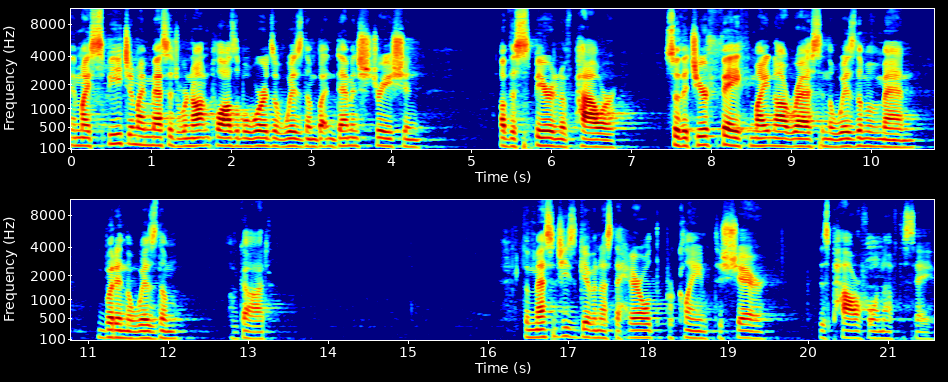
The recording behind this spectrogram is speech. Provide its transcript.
And my speech and my message were not in plausible words of wisdom, but in demonstration of the Spirit and of power, so that your faith might not rest in the wisdom of men, but in the wisdom of God. The message He's given us to herald, to proclaim, to share is powerful enough to save.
